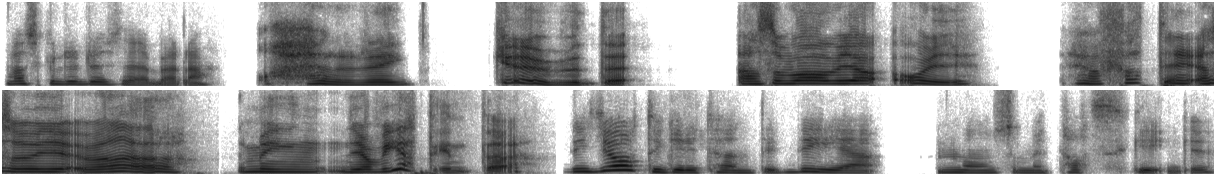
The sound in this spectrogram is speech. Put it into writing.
Vad skulle du säga Bella? Åh, herregud. Alltså vad har jag, oj. Jag fattar inte, alltså jag, äh. Men jag vet inte. Det jag tycker är töntigt det är någon som är taskig.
